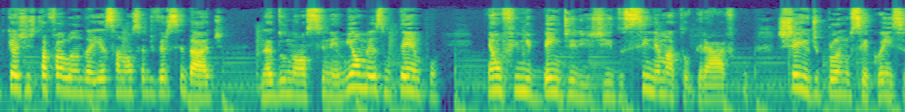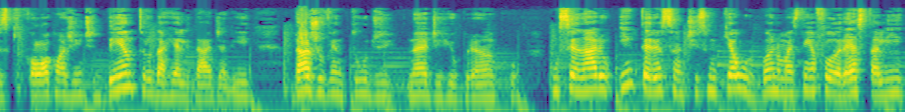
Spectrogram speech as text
o que a gente está falando aí, essa nossa diversidade, né, do nosso cinema. E ao mesmo tempo, é um filme bem dirigido, cinematográfico, cheio de planos sequências que colocam a gente dentro da realidade ali, da juventude né, de Rio Branco. Um cenário interessantíssimo que é urbano, mas tem a floresta ali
